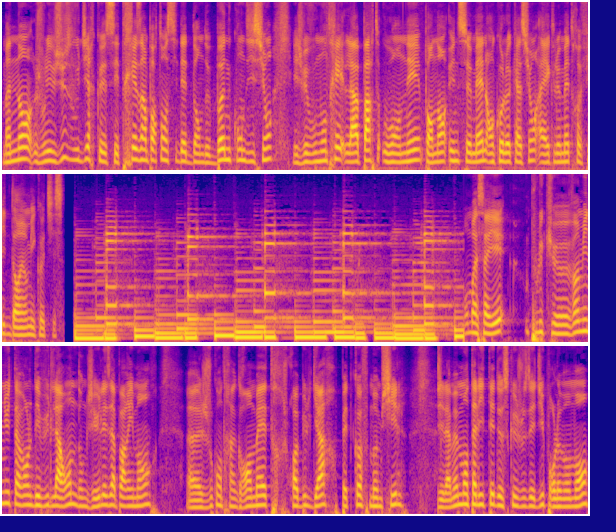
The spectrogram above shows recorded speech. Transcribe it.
Maintenant je voulais juste vous dire que c'est très important aussi d'être dans de bonnes conditions. Et je vais vous montrer l'appart où on est pendant une semaine en colocation avec le maître fit Dorian Mikotis. Bah, ça y est, plus que 20 minutes avant le début de la ronde, donc j'ai eu les appariements. Euh, je joue contre un grand maître, je crois bulgare, Petkov Momchil. J'ai la même mentalité de ce que je vous ai dit pour le moment.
